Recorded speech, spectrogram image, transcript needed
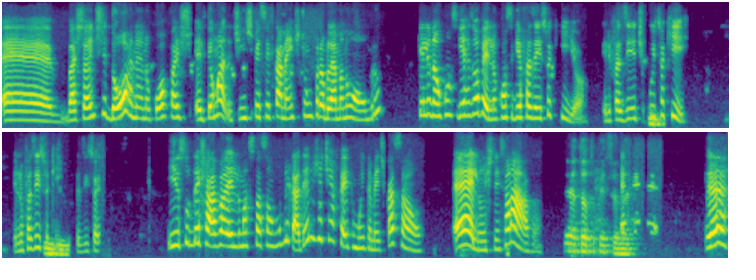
é, bastante dor né, no corpo, mas ele tem uma, especificamente tinha um problema no ombro que ele não conseguia resolver, ele não conseguia fazer isso aqui, ó. Ele fazia tipo isso aqui. Ele não fazia isso aqui, uhum. fazia isso aqui. E isso deixava ele numa situação complicada. Ele já tinha feito muita medicação. É, ele não extensionava. É, tô, tô pensando, né? É,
